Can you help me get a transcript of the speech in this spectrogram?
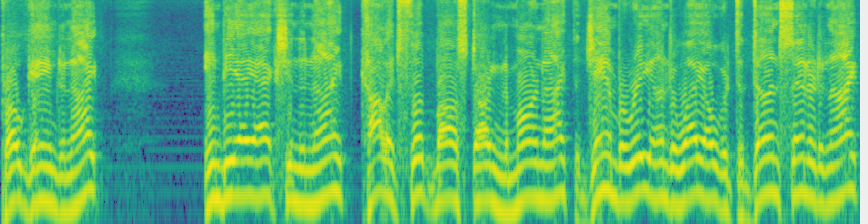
pro game tonight. NBA action tonight. College football starting tomorrow night. The Jamboree underway over the Dunn Center tonight.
